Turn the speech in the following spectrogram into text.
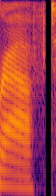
craft.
